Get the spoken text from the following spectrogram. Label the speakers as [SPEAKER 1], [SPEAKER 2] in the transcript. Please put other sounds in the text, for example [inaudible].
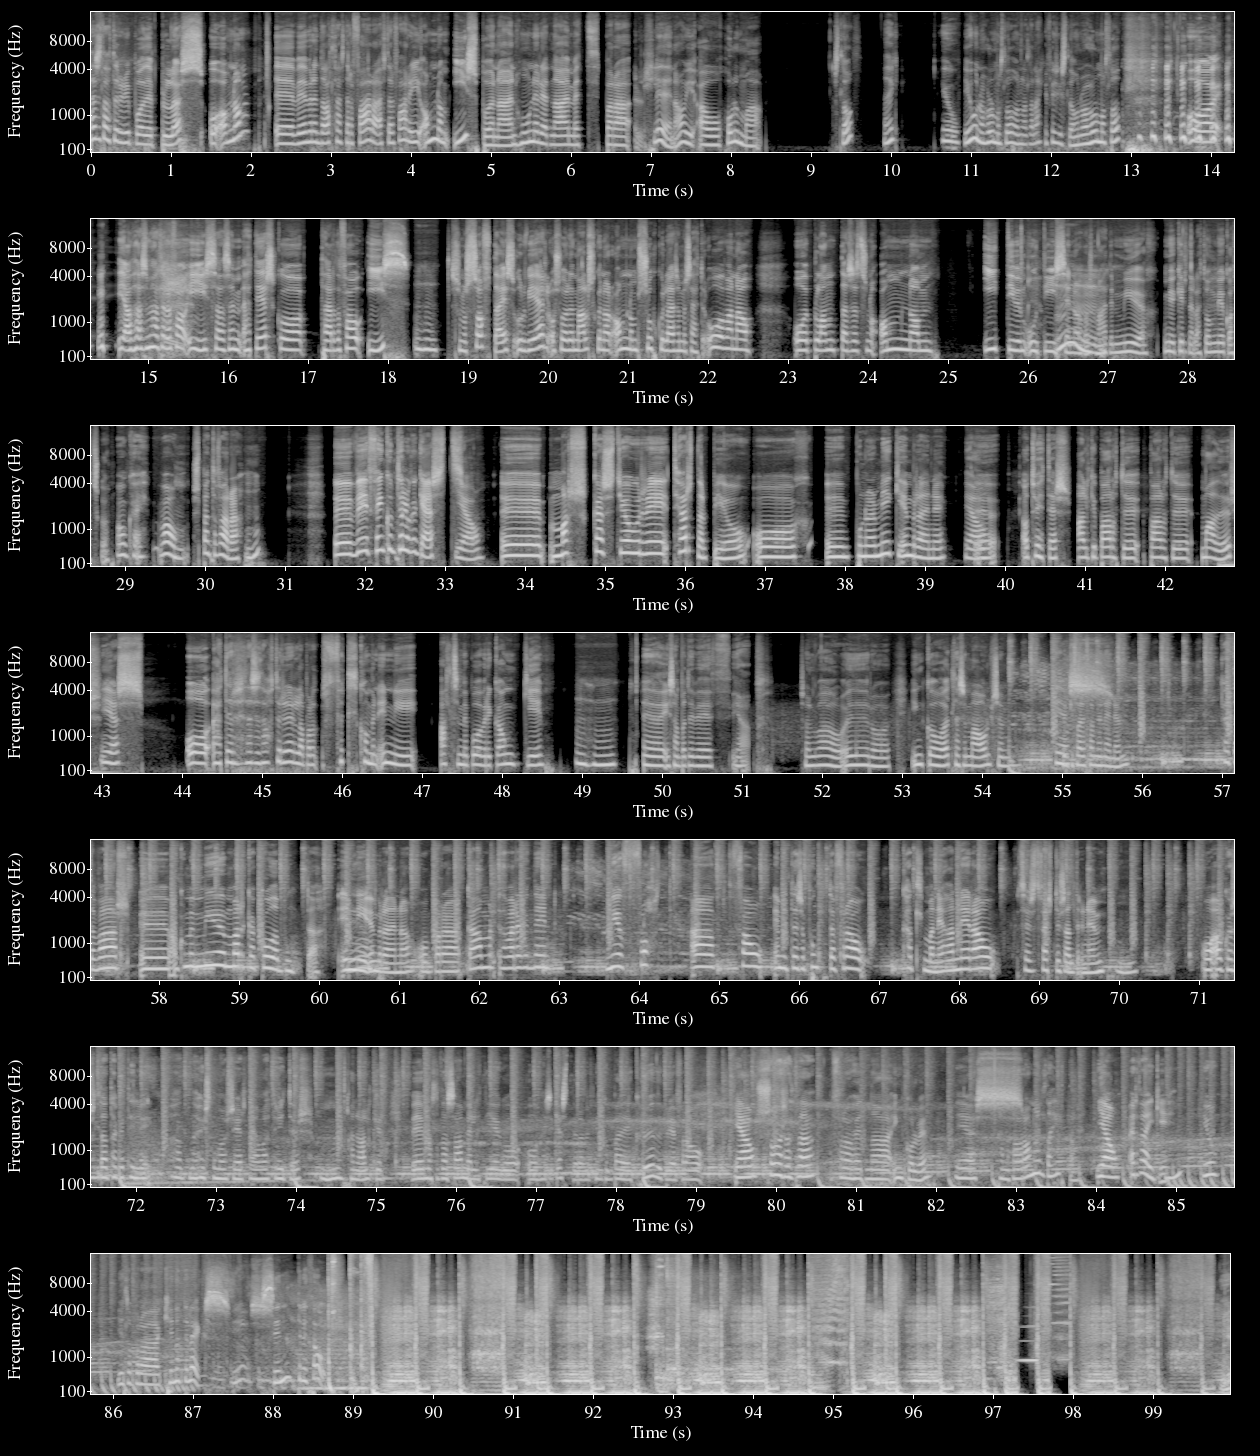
[SPEAKER 1] þessi þáttur eru í bóði Blöss og Omnum uh, við erum reyndar alltaf eftir að fara eftir að fara í Omnum ísbúðuna en hún er hérna einmitt bara hliðin á, á Hólma slóð, eða ekki?
[SPEAKER 2] Jú.
[SPEAKER 1] Jú, hún er hólmaslóð, hún er alltaf ekki fiskislóð, hún er hólmaslóð [laughs] og já, það sem þetta er að fá ís það sem, þetta er sko, það er að fá ís
[SPEAKER 2] Mm
[SPEAKER 1] svona soft ice úr vél og svo er það með alls konar omnum súkulega sem er settur ofan á og blanda sér svona omnum ídýfum út í ísin og
[SPEAKER 2] Mm.
[SPEAKER 1] eitthvað svona, þetta er mjög, mjög gyrnilegt og mjög gott sko.
[SPEAKER 2] Ok, vá, spennt að fara.
[SPEAKER 1] Mhm.
[SPEAKER 2] uh, Við fengum til okkar gest. Uh, Markastjóri Tjarnarbíó og uh, búin að vera mikið umræðinu uh, á Twitter.
[SPEAKER 1] Algjör baráttu, baráttu maður.
[SPEAKER 2] Yes,
[SPEAKER 1] og þetta er, þessi þáttur er eiginlega bara fullkomin inn í allt sem er búið að vera í gangi
[SPEAKER 2] mm
[SPEAKER 1] uh, í sambandi við, já, Sölva og Auður og Ingo og öll þessi mál sem ekki
[SPEAKER 2] yes.
[SPEAKER 1] farið fram í neinum.
[SPEAKER 2] Þetta var, uh, hann kom með mjög marga góða punkta inn í umræðina og bara gaman, það var einhvern veginn mjög flott að fá einmitt þessa punkta frá kallmanni, hann er á þessast færtusaldrinum
[SPEAKER 1] mm
[SPEAKER 2] og ákvað svolítið að taka til í hann hausnum á sér þegar hann var þrítur
[SPEAKER 1] hann er algjör, við hefum alltaf það sammeilitt ég og, og þessi gestur að við fengum bæði kröfubrið frá,
[SPEAKER 2] Já, svo er það
[SPEAKER 1] frá hérna Ingólfi
[SPEAKER 2] yes.
[SPEAKER 1] þannig að það var ánægilegt að hitta
[SPEAKER 2] Já, er það ekki?
[SPEAKER 1] Mhm.
[SPEAKER 2] Jú,
[SPEAKER 1] Ég ætla bara að kynna til leiks
[SPEAKER 2] yes.
[SPEAKER 1] Sindri Þór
